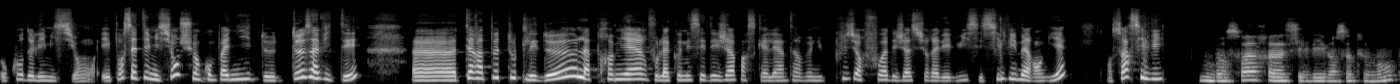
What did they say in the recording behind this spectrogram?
au cours de l'émission. Et pour cette émission, je suis en compagnie de deux invités, euh, thérapeutes toutes les deux. La première, vous la connaissez déjà parce qu'elle est intervenue plusieurs fois déjà sur Elle et lui, c'est Sylvie Méranguier. Bonsoir Sylvie. Bonsoir euh, Sylvie, bonsoir tout le monde.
